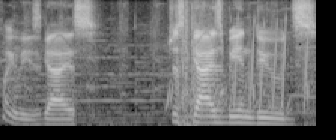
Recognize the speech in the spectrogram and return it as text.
Look at these guys. Just guys being dudes.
